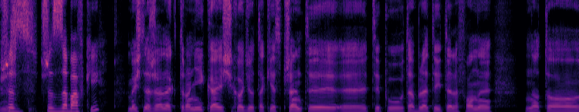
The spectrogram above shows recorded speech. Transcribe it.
przez, przez zabawki. Myślę, że elektronika, jeśli chodzi o takie sprzęty typu tablety i telefony, no to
